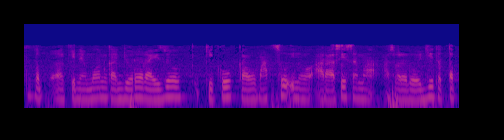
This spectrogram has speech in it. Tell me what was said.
tetap uh, Kinemon, Kanjuro, Raizo, Kiku, Kawamatsu, Ino Arashi sama Asura Doji tetap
